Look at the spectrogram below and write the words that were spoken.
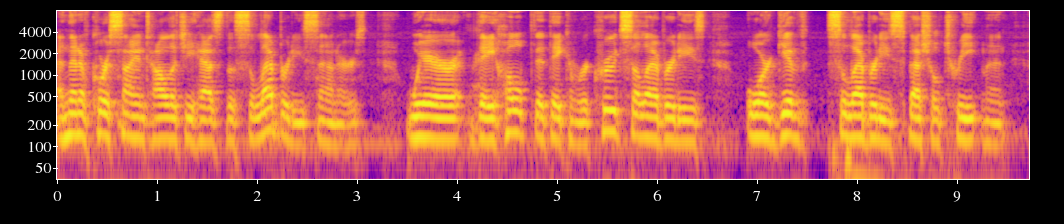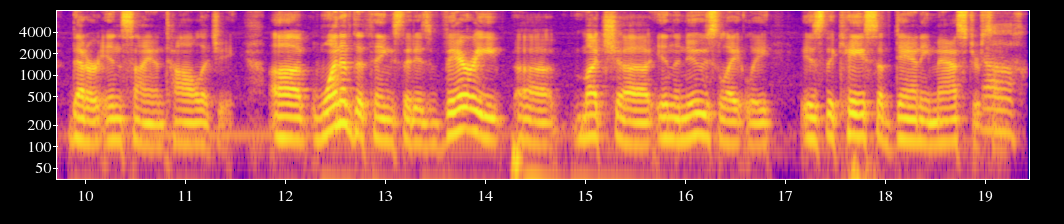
And then, of course, Scientology has the celebrity centers where they hope that they can recruit celebrities or give celebrities special treatment that are in Scientology. Uh, one of the things that is very uh, much uh, in the news lately is the case of Danny Masterson. Oh,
